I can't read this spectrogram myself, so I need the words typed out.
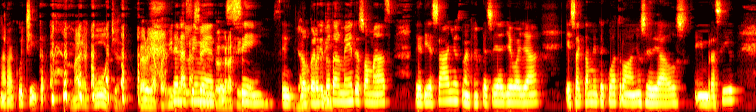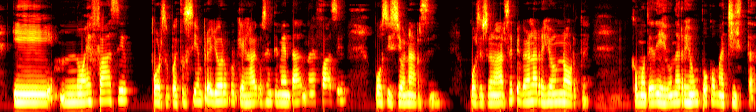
Maracuchita. Maracucha, pero ya perdí de nacimiento. en Brasil. Sí, sí, lo, perdí, totalmente, son más de 10 años, nuestra especie ya lleva ya exactamente 4 años sediados en Brasil y no es fácil, por supuesto siempre lloro porque es algo sentimental, no es fácil posicionarse, posicionarse primero en la región norte, como te dije, una región un poco machista,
